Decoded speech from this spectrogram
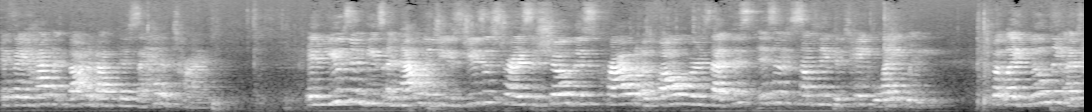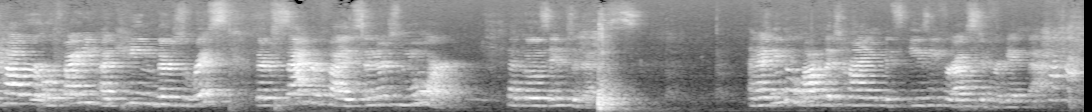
if they haven't thought about this ahead of time. In using these analogies, Jesus tries to show this crowd of followers that this isn't something to take lightly. But like building a tower or fighting a king, there's risk, there's sacrifice, and there's more that goes into this. And I think a lot of the time it's easy for us to forget that.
